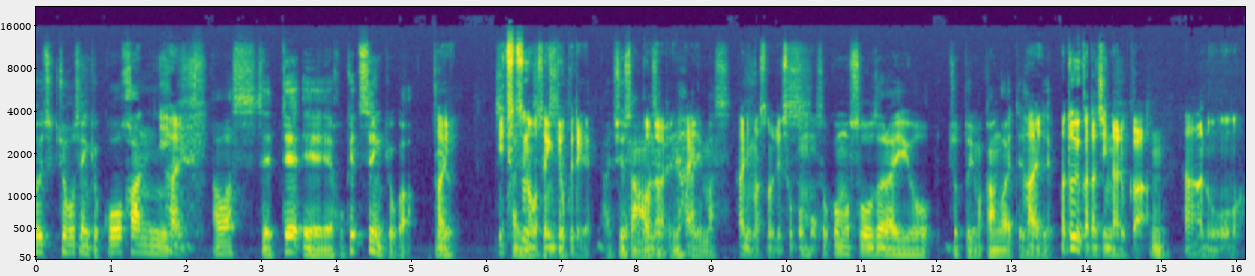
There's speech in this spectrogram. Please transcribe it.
統一地方選挙後半にはい。合わせて、えー補欠選挙が、はい。5つの選挙区ではい衆参合わせてね、はいあります。ありますので、そこも。そこも総ざらいをちょっと今考えてるので、はい。まあ、どういう形になるか、うん、あの、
